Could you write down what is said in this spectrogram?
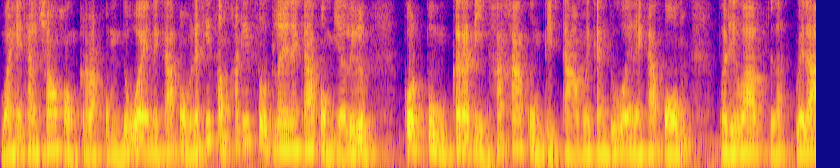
ไว้ให้ทางช่องของกระผมด้วยนะครับผมและที่สำคัญที่สุดเลยนะครับผมอย่าลืมกดปุ่มกระดิ่งข้างๆปุ่มติดตามไว้กันด้วยนะครับผมเพราะที่ว่าเวลา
